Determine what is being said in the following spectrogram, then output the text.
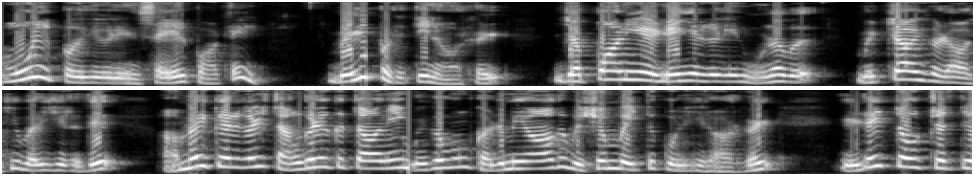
மூளைப்பகுதிகளின் செயல்பாட்டை வெளிப்படுத்தினார்கள். ஜப்பானிய இளைஞர்களின் உணவு மிட்டாய்களாகி வருகிறது. அமெரிக்கர்கள் தங்களுக்குத்தானே மிகவும் கடுமையாக விஷம் வைத்துக் கொள்கிறார்கள். இடைத்தோற்றத்து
